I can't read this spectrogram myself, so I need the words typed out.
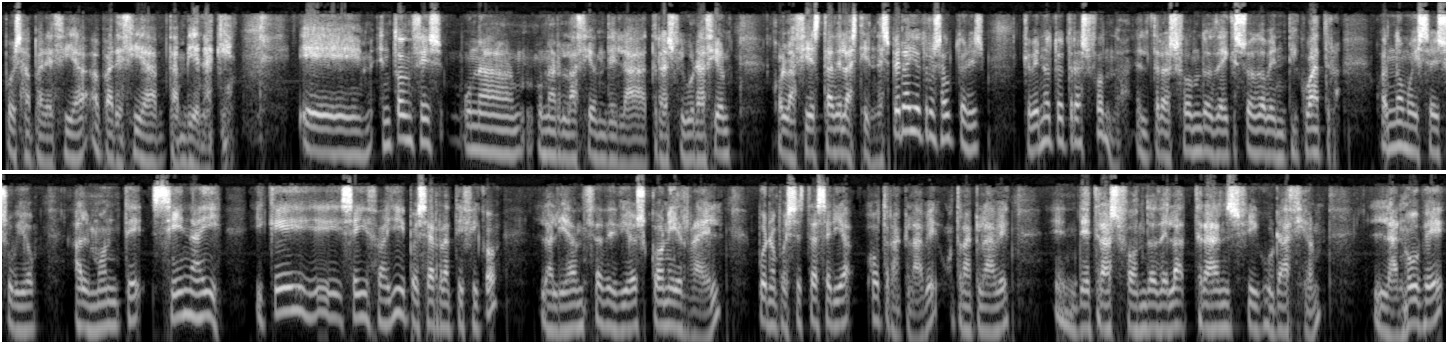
pues aparecía, aparecía también aquí. Eh, entonces, una, una, relación de la transfiguración con la fiesta de las tiendas. Pero hay otros autores que ven otro trasfondo, el trasfondo de Éxodo 24, cuando Moisés subió al monte Sinaí. ¿Y qué se hizo allí? Pues se ratificó la alianza de Dios con Israel. Bueno, pues esta sería otra clave, otra clave de trasfondo de la transfiguración. La nube,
